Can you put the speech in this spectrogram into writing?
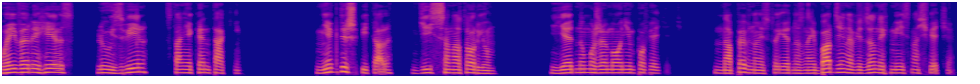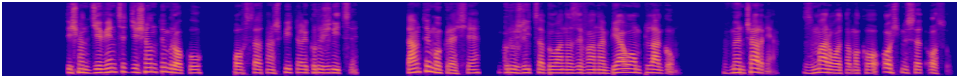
Waverly Hills, Louisville, w stanie Kentucky. Niegdyś szpital, dziś sanatorium. Jedno możemy o nim powiedzieć. Na pewno jest to jedno z najbardziej nawiedzonych miejsc na świecie. W 1910 roku powstał tam szpital gruźlicy. W tamtym okresie gruźlica była nazywana białą plagą. W męczarniach zmarło tam około 800 osób.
